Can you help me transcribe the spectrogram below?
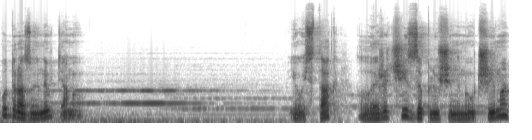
одразу й не втямив. І ось так, лежачи з заплющеними очима,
